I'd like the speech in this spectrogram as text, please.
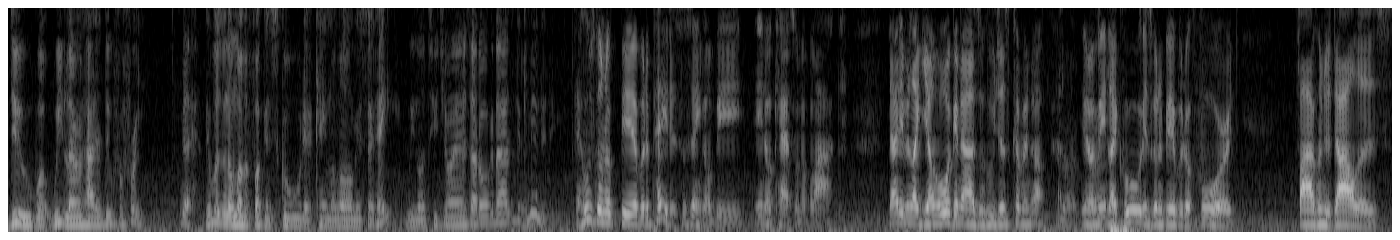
do what we learned how to do for free. Yeah. There wasn't no motherfucking school that came along and said, "Hey, we're gonna teach your ass how to organize in the community." And who's gonna be able to pay this? This ain't gonna be, you know, cats on the block. Not even like young organizers who just coming up. you know what I mean? Like who is gonna be able to afford five hundred dollars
